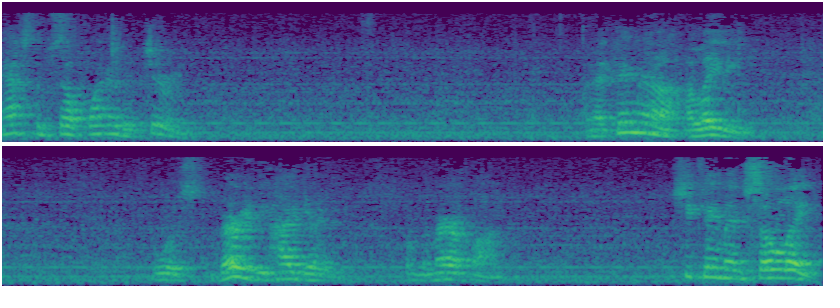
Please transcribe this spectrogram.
They asked themselves, why are they cheering? And there came in a, a lady who was very dehydrated from the marathon. She came in so late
